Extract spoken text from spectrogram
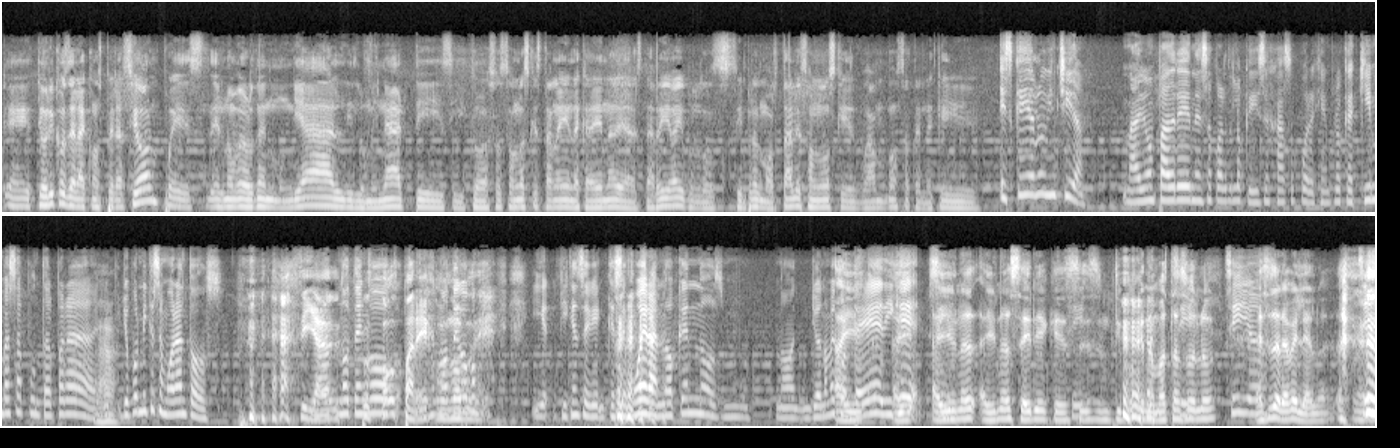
eh, teóricos de la conspiración, pues el nuevo orden mundial, Illuminatis y todos esos son los que están ahí en la cadena de hasta arriba y pues los simples mortales son los que vamos a tener que ir. Es que hay algo bien chida. Hay un padre en esa parte de lo que dice Jaso, por ejemplo, que a quién vas a apuntar para... Yo, yo por mí que se mueran todos. sí, ya, no, no pues, tengo... todos parejos, no ¿no? tengo como- y fíjense bien, que se mueran, no que nos... No, yo no me Hay- conté, dije... hay, una, hay una serie que es, Sí. es un tipo que nomás está sí, solo. Sí, yo, Ese sería Belial, ¿va? sí, yo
